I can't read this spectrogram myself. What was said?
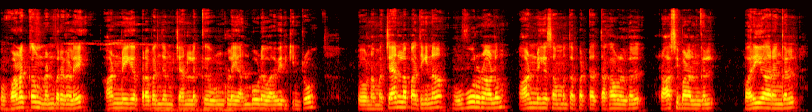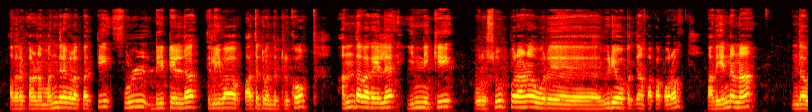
வணக்கம் நண்பர்களே. ஆன்மீக பிரபஞ்சம் சேனலுக்கு உங்களை அன்போடு வரவேற்கின்றோம். ஸோ நம்ம சேனலில் பார்த்தீங்கன்னா ஒவ்வொரு நாளும் ஆன்மீக சம்பந்தப்பட்ட தகவல்கள் ராசி பலன்கள் பரிகாரங்கள் அதற்கான மந்திரங்களை பற்றி ஃபுல் டீட்டெயில்டாக தெளிவாக பார்த்துட்டு வந்துட்ருக்கோம் அந்த வகையில் இன்றைக்கி ஒரு சூப்பரான ஒரு வீடியோவை பற்றி தான் பார்க்க போகிறோம் அது என்னென்னா இந்த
